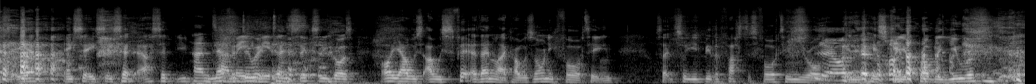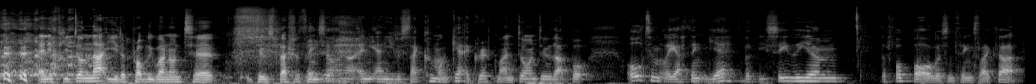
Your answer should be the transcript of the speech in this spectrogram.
said, yeah. He said, he said, I said, you Hand never do it ten meters. six. And he goes, oh yeah, I was, I was fitter then. Like I was only fourteen. So, so you'd be the fastest 14 year old Yeah. in the history of probably Europe. and if you'd done that, you'd have probably went on to do special things. Oh, no, and, and you're just like, come on, get a grip, man. Don't do that. But ultimately, I think, yeah, the, you see the um, the footballers and things like that.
